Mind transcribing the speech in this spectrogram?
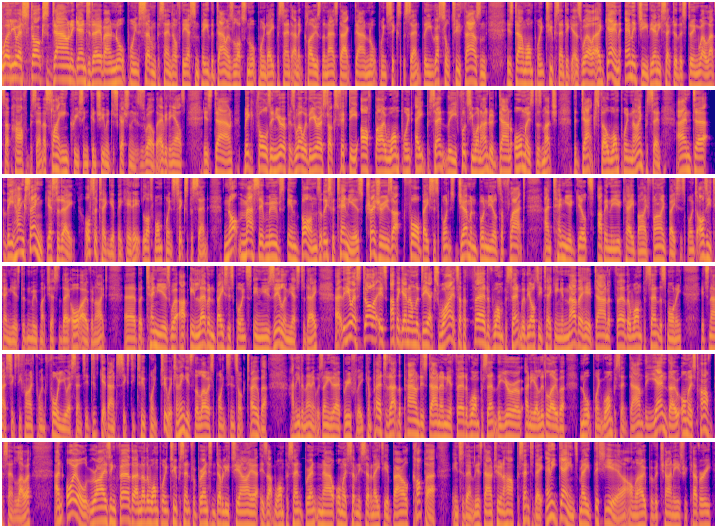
Well, US stocks down again today, about 0.7% off the S&P. The Dow has lost 0.8% and it closed the Nasdaq down 0.6%. The Russell 2000 is down 1.2% as well. Again, energy, the only sector that's doing well, that's up half a percent. A slight increase in consumer discretionary as well, but everything else is down. Big falls in Europe as well with the Euro Stoxx 50 off by 1.8%. The FTSE 100 down almost as much. The DAX fell 1.9%. And uh, the Hang Seng yesterday also taking a big hit. It lost 1.6%. Not massive moves in bonds, at least for 10 years. Treasuries up four basis points. German bund yields are flat and 10 year gilts up in the UK by five basis points. Aussie 10 years didn't move much yesterday or overnight, uh, but 10 years were up 11 basis points in New Zealand yesterday. Uh, the US dollar is up again on the DXY. It's up a third of 1%, with the Aussie taking another hit down a third of 1% this morning. It's now at 65.4 US cents. It did get down to 62.2, which I think is the lowest point since October. And even then, it was only there briefly. Compared to that, the pound is down only a third of 1%. The euro only a little over 0.1% down. The yen, though, almost half a percent lower. And oil rising further, another 1.2% for Brent and WTI is up 1%. Brent now almost 77.80 a barrel. Copper, incidentally, is down 2.5% today. Any gains made this year on the hope of a Chinese recovery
